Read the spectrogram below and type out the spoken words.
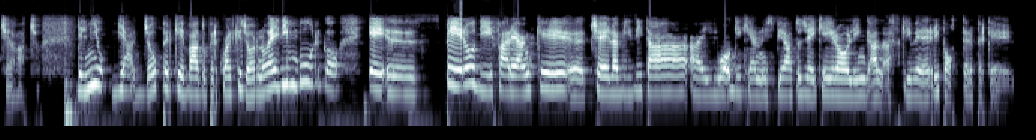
ce la faccio, del mio viaggio perché vado per qualche giorno a Edimburgo e eh, spero di fare anche, eh, c'è la visita ai luoghi che hanno ispirato J.K. Rowling a, a scrivere Harry Potter perché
